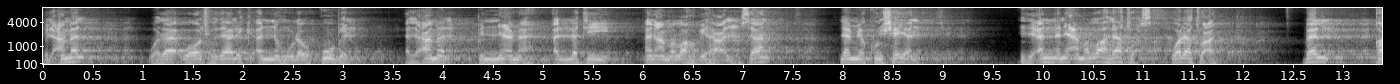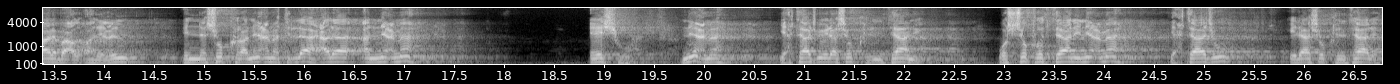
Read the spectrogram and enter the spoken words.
بالعمل ووجه ذلك أنه لو قوبل العمل بالنعمة التي أنعم الله بها على الإنسان لم يكن شيئا إذ أن نعم الله لا تحصى ولا تعد. بل قال بعض أهل العلم إن شكر نعمة الله على النعمة إيش هو؟ نعمة يحتاج إلى شكر ثاني والشكر الثاني نعمة يحتاج إلى شكر ثالث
